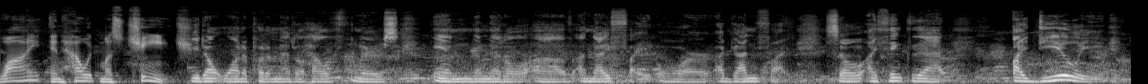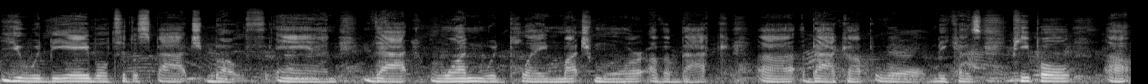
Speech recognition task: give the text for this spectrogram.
Why and How It Must Change. You don't want to put a mental health nurse in the middle of a knife fight or a gunfight. So I think that ideally you would be able to dispatch both and that one would play much more of a back uh, backup role because people uh,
